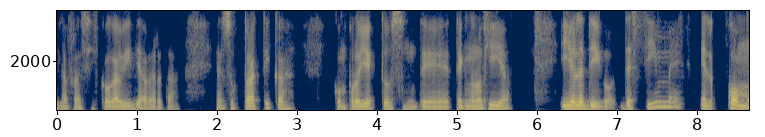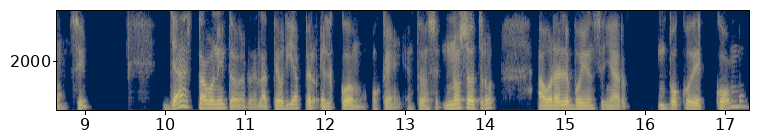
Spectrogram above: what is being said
y la Francisco Gavidia, ¿verdad? En sus prácticas con proyectos de tecnología. Y yo les digo, decime el cómo, ¿sí? Ya está bonito, ¿verdad? La teoría, pero el cómo, ¿ok? Entonces, nosotros ahora les voy a enseñar un poco de cómo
